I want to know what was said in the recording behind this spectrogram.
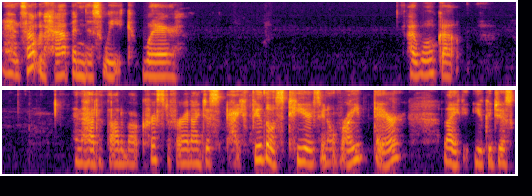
and something happened this week where I woke up and had a thought about Christopher, and I just, I feel those tears, you know, right there. Like you could just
